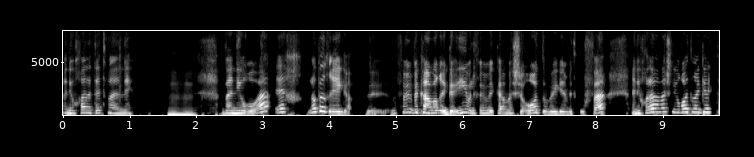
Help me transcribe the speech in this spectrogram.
אני אוכל לתת מענה. Mm-hmm. ואני רואה איך, לא ברגע, לפעמים בכמה רגעים, לפעמים בכמה שעות או בתקופה, אני יכולה ממש לראות רגע את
